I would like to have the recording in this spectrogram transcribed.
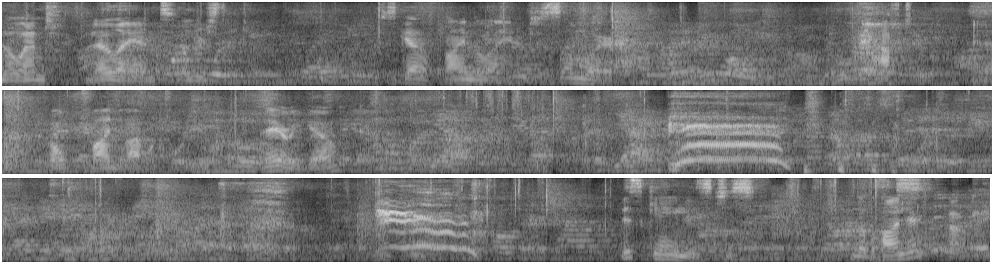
No land. no land. Understood. Just gotta find a land somewhere. Have to. Yeah. I'll find that one for you. There we go. this game is just No ponder. Okay.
